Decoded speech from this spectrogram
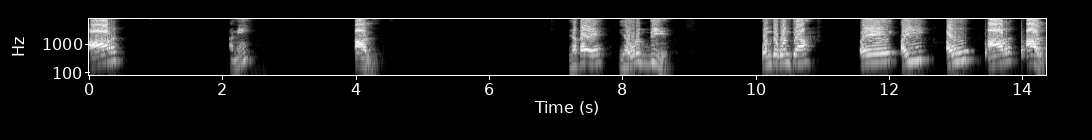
आर आणि आल. ह्या काय ह्या वृद्धी आहे. कोणत्या कोणत्या? ऐ ऐ औ आर आल.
